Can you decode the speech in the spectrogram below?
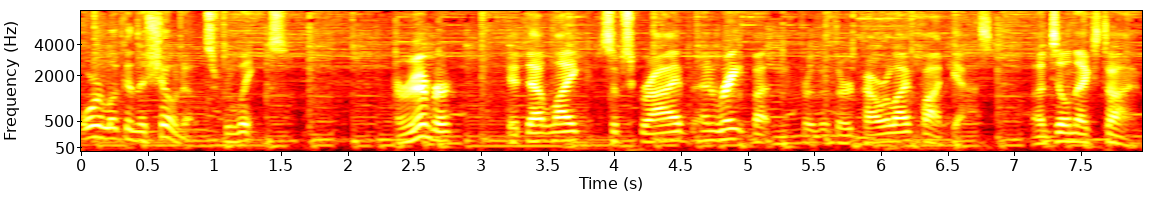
or look in the show notes for links. And remember, hit that like, subscribe, and rate button for the Third Power Life podcast. Until next time.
